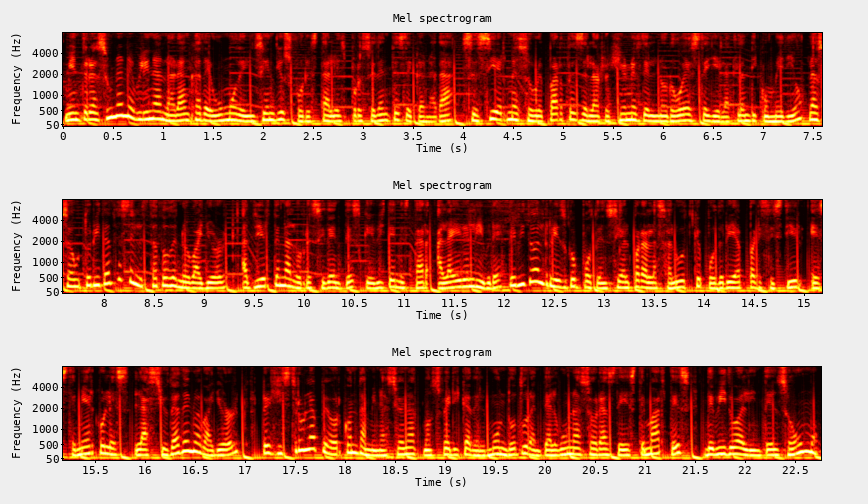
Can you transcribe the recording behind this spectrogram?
Mientras una neblina naranja de humo de incendios forestales procedentes de Canadá se cierne sobre partes de las regiones del noroeste y el Atlántico Medio, las autoridades del estado de Nueva York advierten a los residentes que eviten estar al aire libre debido al riesgo potencial para la salud que podría persistir este miércoles. La ciudad de Nueva York registró la peor contaminación atmosférica del mundo durante algunas horas de este martes debido al intenso humo.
